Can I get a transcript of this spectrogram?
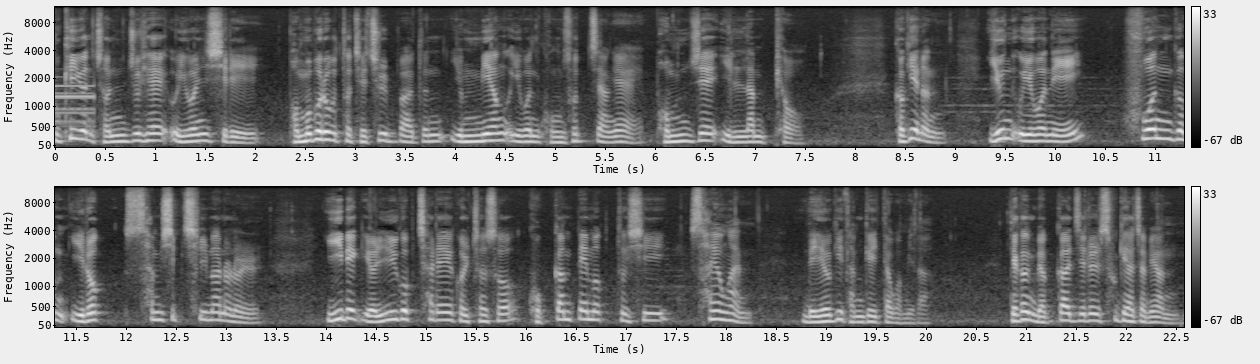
국회의원 전주회 의원실이 법무부로부터 제출받은 윤미향 의원 공소장의 범죄 일람표 거기에는 윤 의원이 후원금 1억 37만 원을 217차례에 걸쳐서 곶감 빼먹듯이 사용한 내역이 담겨 있다고 합니다. 대강 몇 가지를 소개하자면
